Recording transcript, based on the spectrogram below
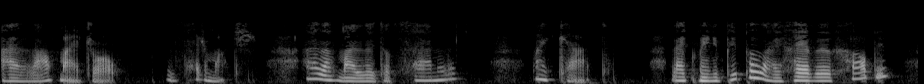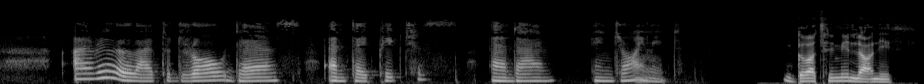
I love my job very much. I love my little family, my cat. Like many people, I have a hobby. I really like to draw, dance, and take pictures, and I'm enjoying it. Grazie mille Alice.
